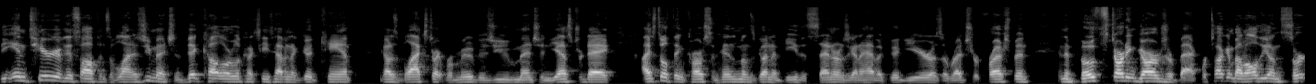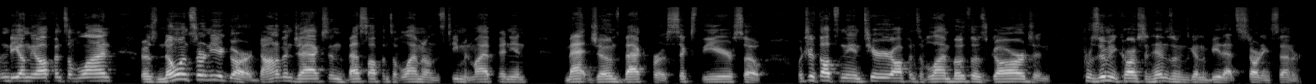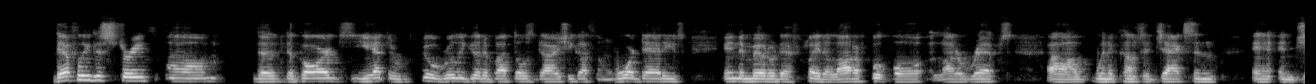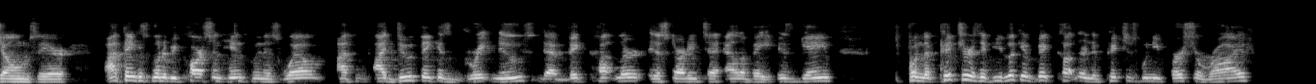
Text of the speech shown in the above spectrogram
The interior of this offensive line, as you mentioned, Vic Cutler looks like he's having a good camp. Got his black stripe removed, as you mentioned yesterday. I still think Carson Hinsman's going to be the center, is going to have a good year as a redshirt freshman. And then both starting guards are back. We're talking about all the uncertainty on the offensive line. There's no uncertainty at guard. Donovan Jackson, the best offensive lineman on this team, in my opinion. Matt Jones back for a sixth year. So, what's your thoughts on the interior offensive line, both those guards, and presuming Carson Hinsman is going to be that starting center? Definitely the strength. Um, the the guards, you have to feel really good about those guys. You got some war daddies in the middle that's played a lot of football, a lot of reps uh, when it comes to Jackson and, and Jones there. I think it's going to be Carson Hinsman as well. I, I do think it's great news that Vic Cutler is starting to elevate his game. From the pictures, if you look at Vic Cutler in the pictures when he first arrived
